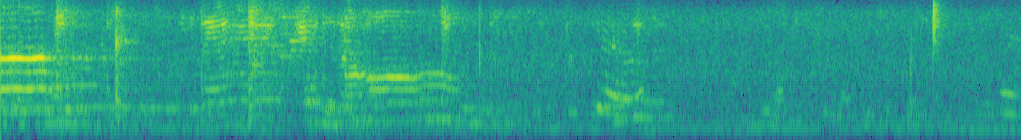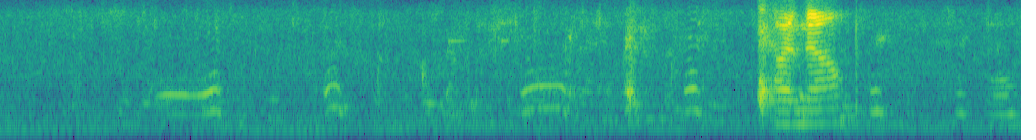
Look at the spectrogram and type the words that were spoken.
Oh. I now, oh, I'm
